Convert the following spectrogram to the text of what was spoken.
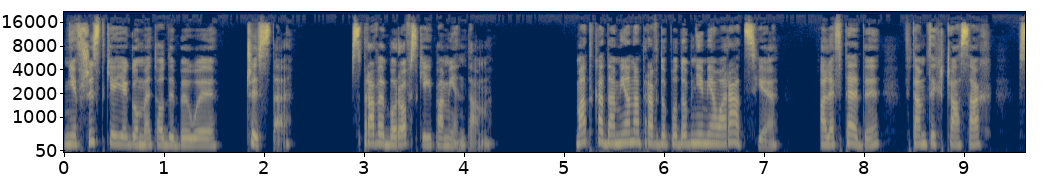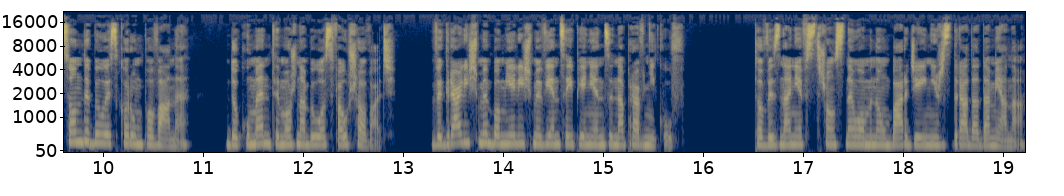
Nie wszystkie jego metody były czyste. Sprawę Borowskiej pamiętam. Matka Damiana prawdopodobnie miała rację, ale wtedy, w tamtych czasach, sądy były skorumpowane, dokumenty można było sfałszować. Wygraliśmy, bo mieliśmy więcej pieniędzy na prawników. To wyznanie wstrząsnęło mną bardziej niż zdrada Damiana.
